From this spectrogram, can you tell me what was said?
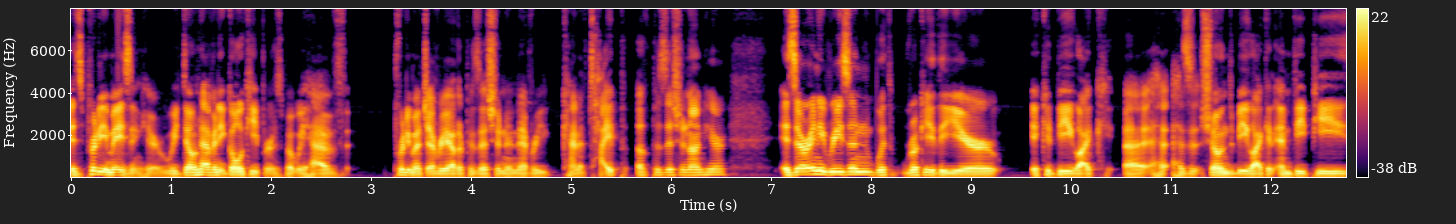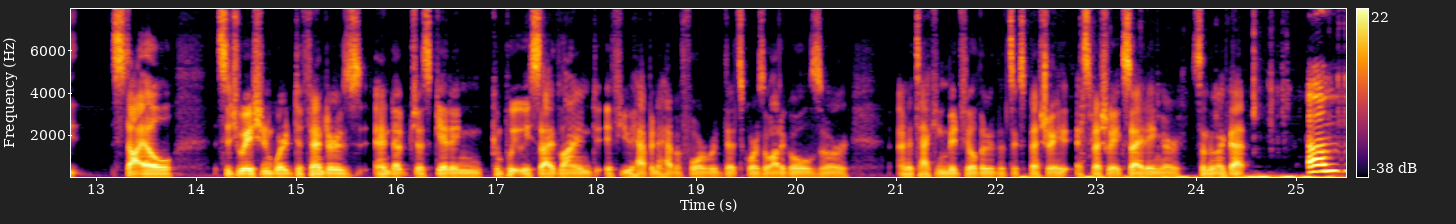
is pretty amazing here. We don't have any goalkeepers, but we have pretty much every other position and every kind of type of position on here. Is there any reason with Rookie of the Year it could be like, uh, has it shown to be like an MVP style situation where defenders end up just getting completely sidelined if you happen to have a forward that scores a lot of goals or an attacking midfielder that's especially especially exciting or something like that? Um,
